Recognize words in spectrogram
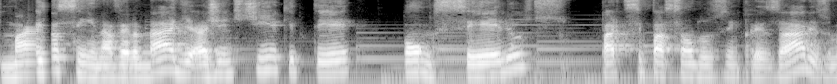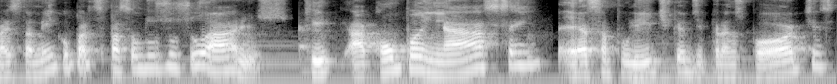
Mas, assim, na verdade, a gente tinha que ter conselhos participação dos empresários, mas também com participação dos usuários, que acompanhassem essa política de transportes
